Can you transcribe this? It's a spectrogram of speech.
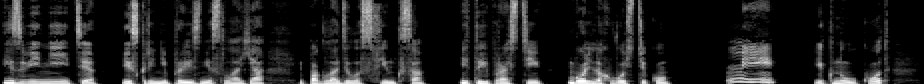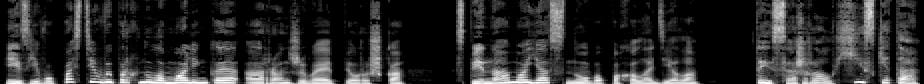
«Извините», — искренне произнесла я и погладила сфинкса. «И ты прости, больно хвостику». «Ми!» — икнул кот, и из его пасти выпорхнула маленькая оранжевая перышко. Спина моя снова похолодела. Ты сожрал Хискета!»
